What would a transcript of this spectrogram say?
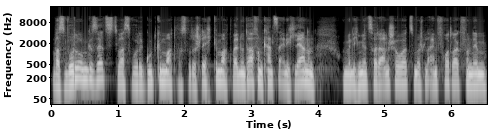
was wurde umgesetzt, was wurde gut gemacht, was wurde schlecht gemacht, weil nur davon kannst du eigentlich lernen. Und wenn ich mir jetzt heute anschaue, zum Beispiel einen Vortrag von dem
